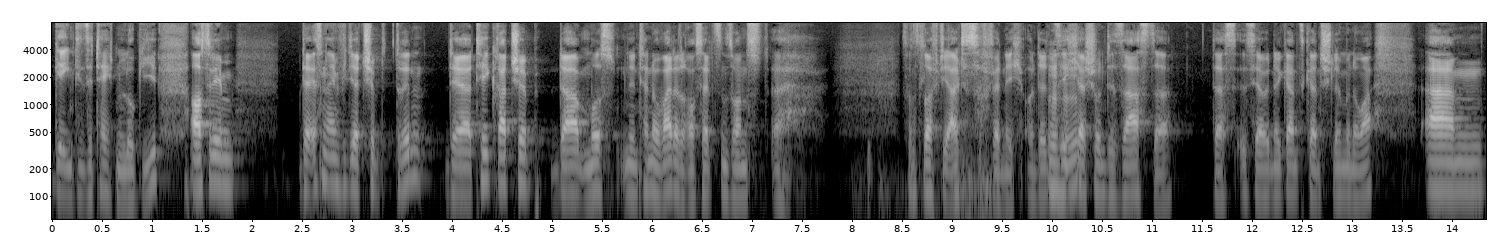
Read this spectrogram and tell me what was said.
gegen diese Technologie. Außerdem, da ist ein Nvidia-Chip drin, der Tegra-Chip, da muss Nintendo weiter drauf setzen, sonst, äh, sonst läuft die alte Software nicht. Und dann sehe ich ja schon Desaster. Das ist ja eine ganz, ganz schlimme Nummer. Ähm,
